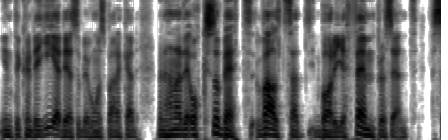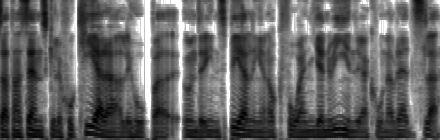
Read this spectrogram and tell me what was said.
inte kunde ge det så blev hon sparkad. Men han hade också bett Waltz att bara ge 5% så att han sen skulle chockera allihopa under inspelningen och få en genuin reaktion av rädsla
